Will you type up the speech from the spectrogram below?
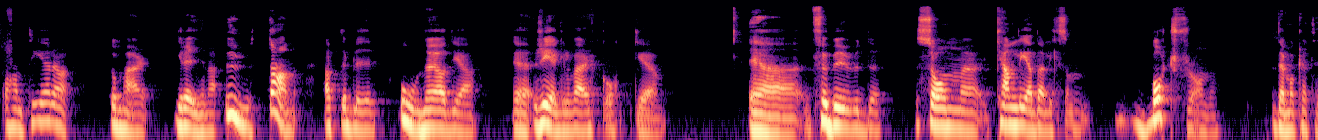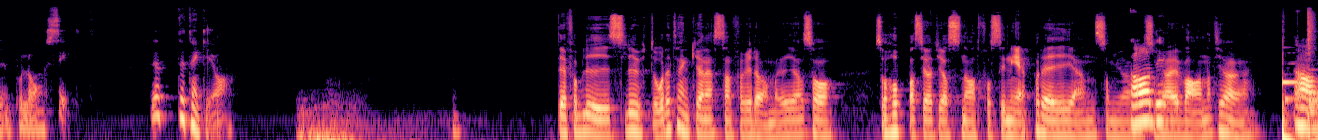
att hantera de här grejerna utan att det blir onödiga eh, regelverk och eh, eh förbud som kan leda liksom bort från demokratin på lång sikt. Det, det tänker jag. Det får bli slutordet tänker jag nästan för idag Maria. Så, så hoppas jag att jag snart får se ner på dig igen som jag, Ja, som det- jag är van att göra. Ja,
